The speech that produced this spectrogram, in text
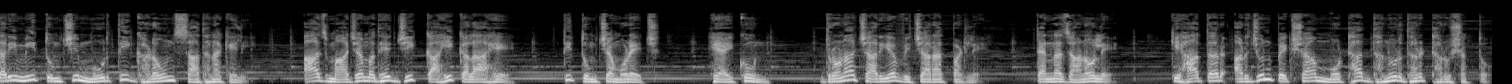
तरी मी तुमची मूर्ती घडवून साधना केली. आज माझ्यामध्ये जी काही कला आहे ती तुमच्यामुळेच. हे ऐकून द्रोणाचार्य विचारात पडले. त्यांना जाणवले की हा तर अर्जुनपेक्षा मोठा धनुर्धर ठरू शकतो.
